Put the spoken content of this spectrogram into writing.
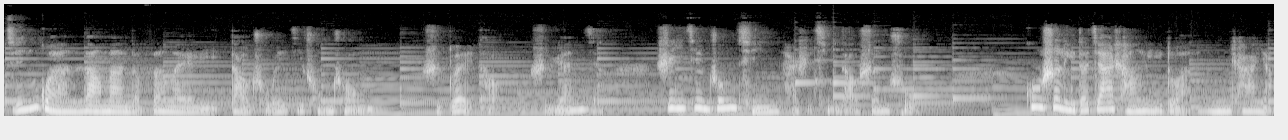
尽管浪漫的氛围里到处危机重重，是对头，是冤家，是一见钟情，还是情到深处？故事里的家长里短，阴差阳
